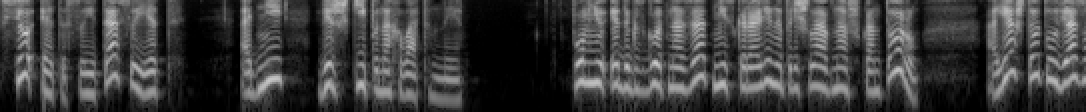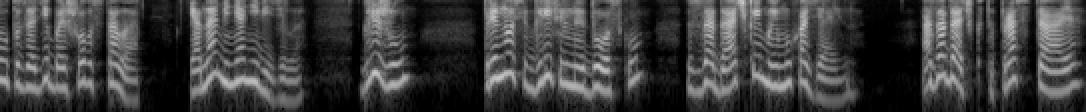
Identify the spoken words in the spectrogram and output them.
Все это суета-сует, одни вершки понахватанные. Помню, эдак с год назад мисс Каролина пришла в нашу контору, а я что-то увязывал позади большого стола, и она меня не видела. Гляжу, приносит грифельную доску с задачкой моему хозяину. А задачка-то простая.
